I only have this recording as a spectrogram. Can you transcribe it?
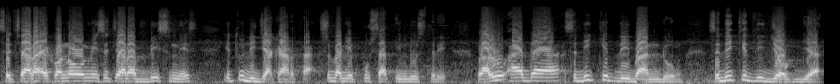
secara ekonomi, secara bisnis itu di Jakarta sebagai pusat industri. Lalu ada sedikit di Bandung, sedikit di Jogja,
